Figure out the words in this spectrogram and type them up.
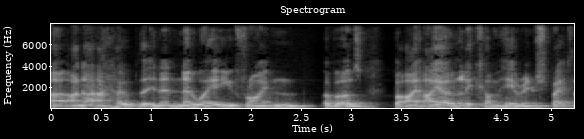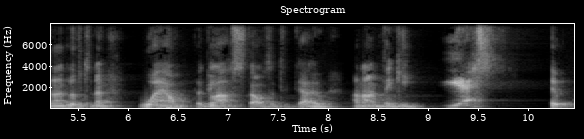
uh, and I, I hope that in no way are you frightened of us. But I, I only come here in respect, and I'd love to know. Wow, the glass started to go, and I'm thinking, yes, it,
